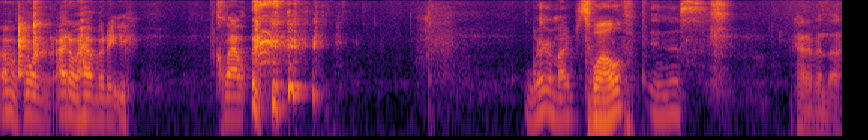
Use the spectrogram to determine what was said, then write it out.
I'm a foreigner. I don't have any clout. Where am I? Twelve. in this? kind of in the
